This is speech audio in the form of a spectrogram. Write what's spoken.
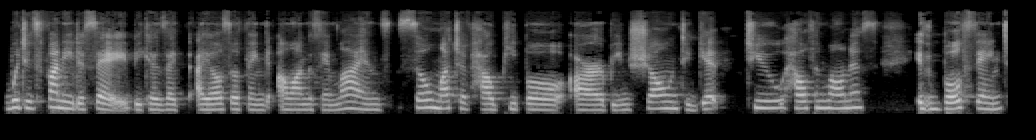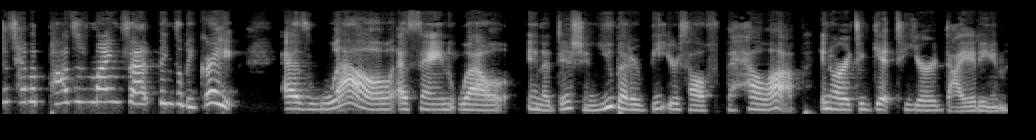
Which is funny to say because I, I also think along the same lines, so much of how people are being shown to get to health and wellness. Is both saying, just have a positive mindset, things will be great, as well as saying, well, in addition, you better beat yourself the hell up in order to get to your dieting,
